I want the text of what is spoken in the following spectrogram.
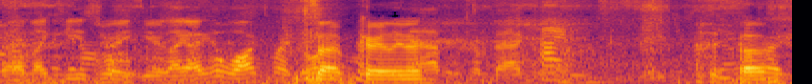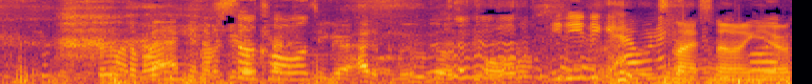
Uh, my keys right here. Like, I can walk to my. What's up, Carolina? nap and come back. Oh, Come back and I'm So cold. figure out how to move those poles. You need to get out it's nice knowing you. in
